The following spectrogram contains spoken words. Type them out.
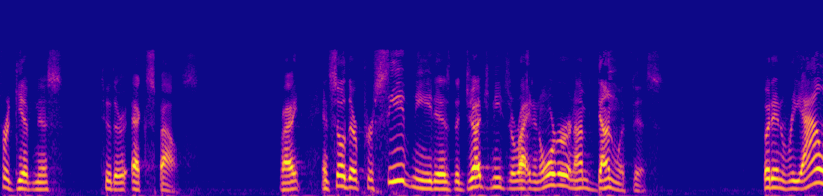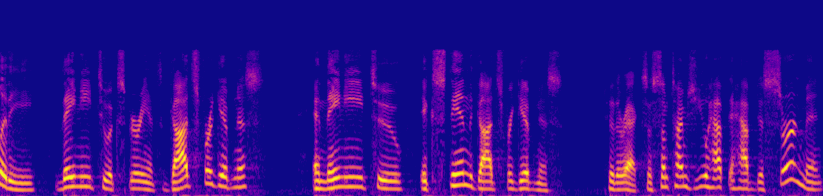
forgiveness to their ex spouse. Right? And so their perceived need is the judge needs to write an order and I'm done with this. But in reality, they need to experience God's forgiveness and they need to extend God's forgiveness to their ex. So sometimes you have to have discernment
